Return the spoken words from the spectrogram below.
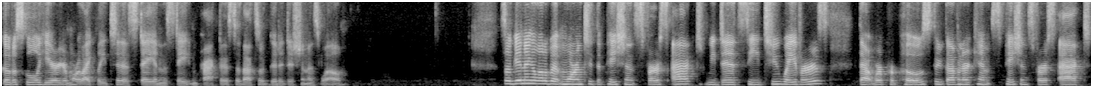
go to school here, you're more likely to stay in the state and practice. So that's a good addition as well. So getting a little bit more into the Patients First Act, we did see two waivers that were proposed through Governor Kemp's Patients First Act.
